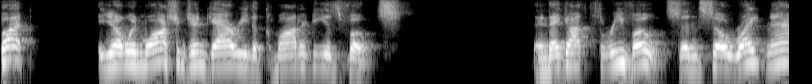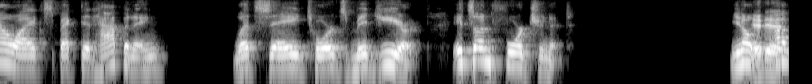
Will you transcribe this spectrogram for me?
But, you know, in Washington, Gary, the commodity is votes. And they got three votes. And so right now, I expect it happening, let's say, towards mid year. It's unfortunate. You know, I,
